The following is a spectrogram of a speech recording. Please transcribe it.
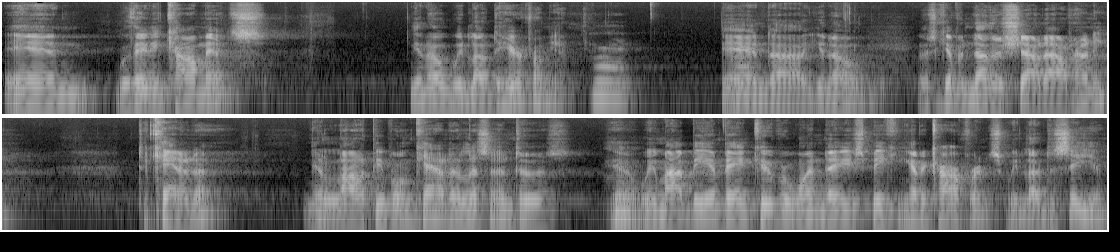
And with any comments, you know, we'd love to hear from you. right. And, uh, you know, let's give another shout out, honey, to Canada. You know, a lot of people in Canada listening to us. You know, we might be in Vancouver one day speaking at a conference. We'd love to see you.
